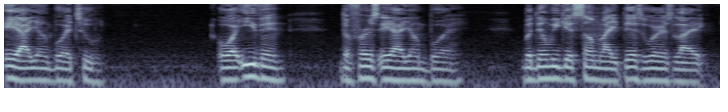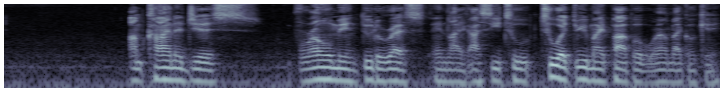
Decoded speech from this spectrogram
AI young boy too, or even the first AI young boy. But then we get something like this where it's like I'm kind of just roaming through the rest, and like I see two, two or three might pop up where I'm like, okay,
